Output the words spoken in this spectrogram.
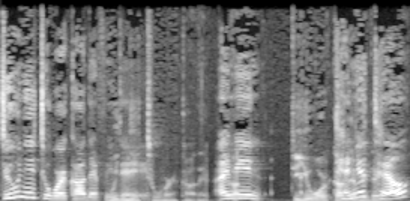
do need to work out every day. we need to work out. Every, I uh, mean, do you work out can every you day? tell?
